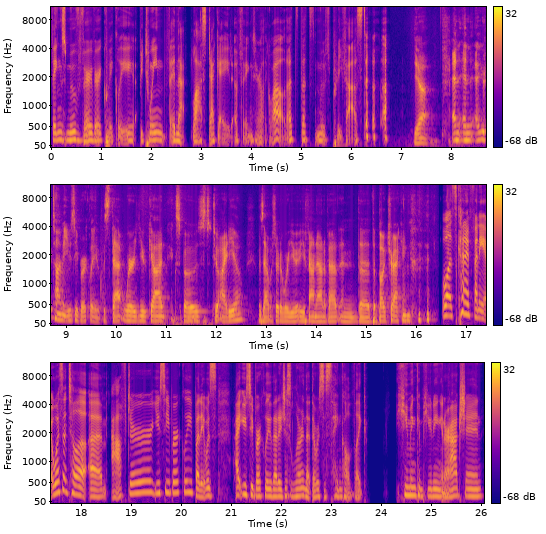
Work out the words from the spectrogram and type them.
things moved very very quickly between in that last decade of things. You're like wow that's that's moved pretty fast Yeah. And and at your time at UC Berkeley, was that where you got exposed to IDEO? Was that sort of where you, you found out about and the the bug tracking? well, it's kind of funny. It wasn't until um, after UC Berkeley, but it was at UC Berkeley that I just learned that there was this thing called like human computing interaction.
